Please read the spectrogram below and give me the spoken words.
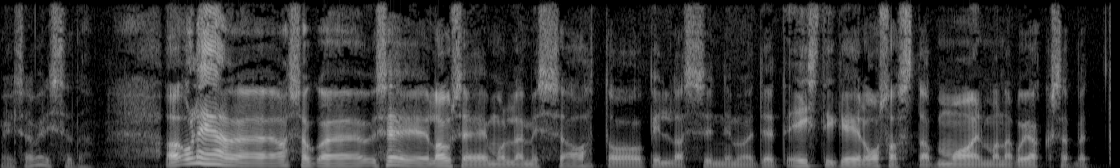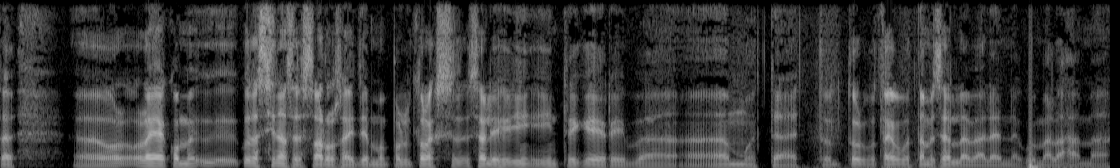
ei saa välistada. ole hea, Asso, see lause jäi mulle, mis Ahto pillas siin niimoodi, et eesti keel osastab maailma nagu jaksab, et äh, ole hea, kuidas sina sellest aru said ja ma tuleks, see oli intrigeeriv äh, mõte, et võtame selle veel enne, kui me läheme,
